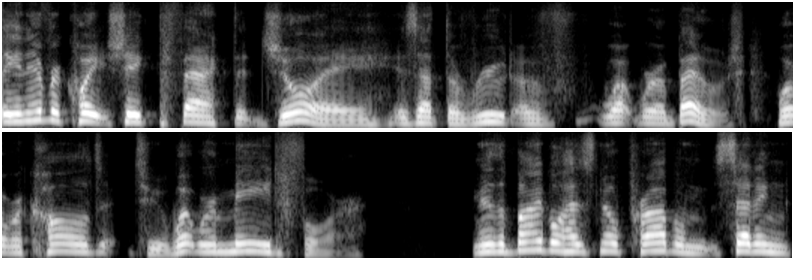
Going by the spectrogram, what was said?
they never quite shake the fact that joy is at the root of what we're about, what we're called to, what we're made for. You know, the Bible has no problem setting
